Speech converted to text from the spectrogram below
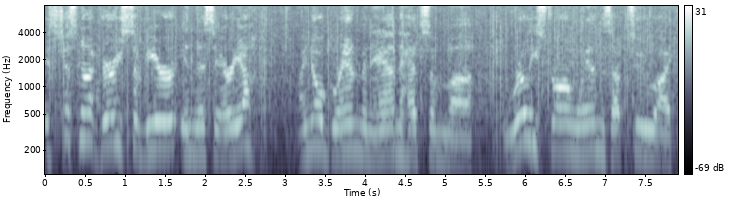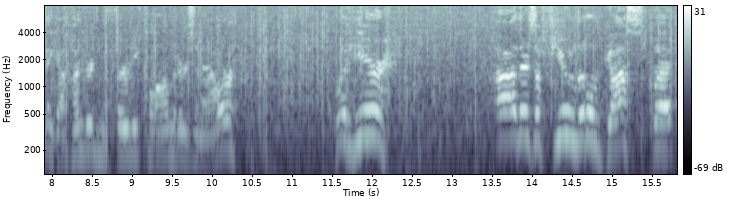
it's just not very severe in this area. I know Grand Manan had some uh, really strong winds up to I think 130 kilometers an hour. But here, uh, there's a few little gusts, but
